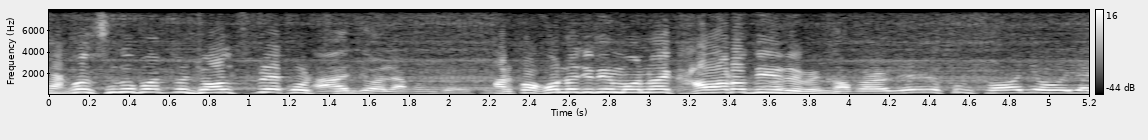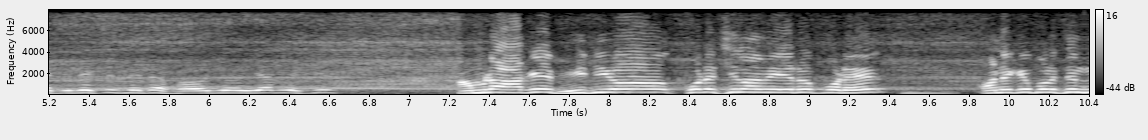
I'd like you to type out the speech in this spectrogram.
এখন। শুধুমাত্র জল স্প্রে হ্যাঁ জল এখন জল আর কখনো যদি মনে হয় খাবারও দিয়ে দেবেন? খাবার খুব সহজে হয়ে যাচ্ছে দেখছি সেটা সহজে হয়ে যাবে আমরা আগে ভিডিও করেছিলাম এর উপরে। অনেকে বলেছেন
